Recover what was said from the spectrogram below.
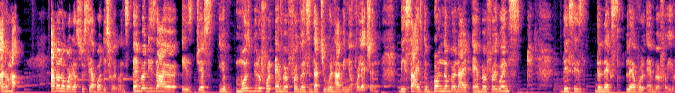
I don't have, I don't know what else to say about this fragrance. Amber Desire is just your most beautiful amber fragrance that you will have in your collection. Besides the Burn Number Night amber fragrance, this is the next level amber for you.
